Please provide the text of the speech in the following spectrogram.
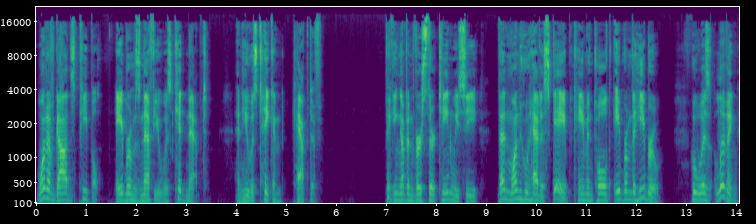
One of God's people, Abram's nephew, was kidnapped, and he was taken captive. Picking up in verse 13, we see then one who had escaped came and told Abram the Hebrew, who was living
